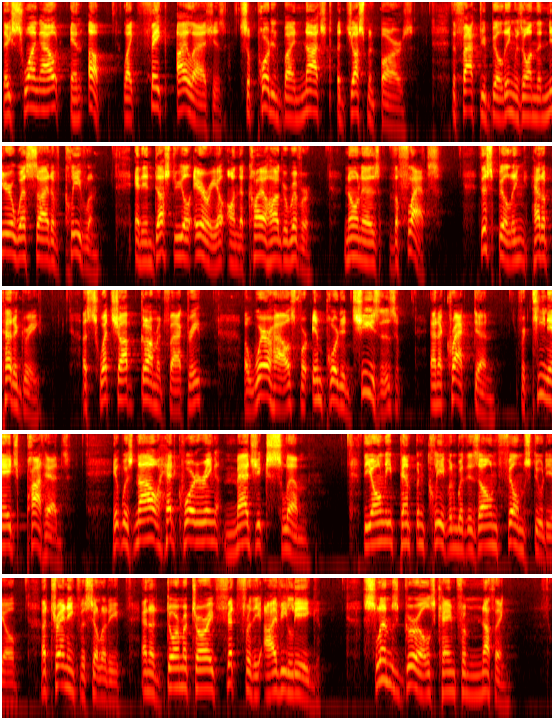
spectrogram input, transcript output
They swung out and up like fake eyelashes supported by notched adjustment bars. The factory building was on the near west side of Cleveland, an industrial area on the Cuyahoga River, known as the Flats. This building had a pedigree a sweatshop garment factory, a warehouse for imported cheeses, and a crack den for teenage potheads. It was now headquartering Magic Slim the only pimp in Cleveland with his own film studio, a training facility, and a dormitory fit for the Ivy League. Slim's girls came from nothing.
